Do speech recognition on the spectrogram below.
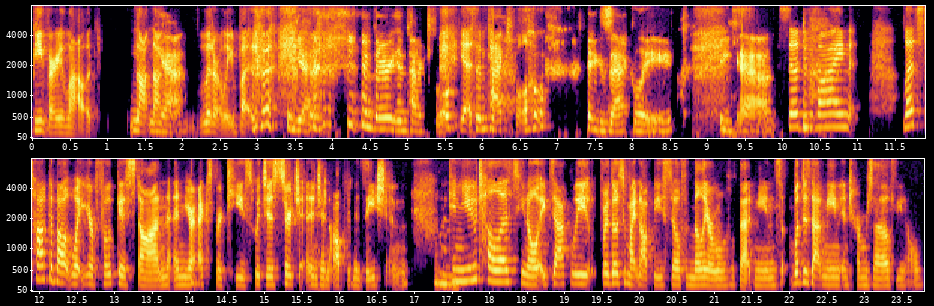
be very loud. Not not yeah. literally, but yeah. very impactful. Yes, impactful. Yeah. Exactly. Yeah. So Divine, Let's talk about what you're focused on and your mm-hmm. expertise, which is search engine optimization. Mm-hmm. Can you tell us, you know, exactly for those who might not be so familiar with what that means, what does that mean in terms of, you know,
